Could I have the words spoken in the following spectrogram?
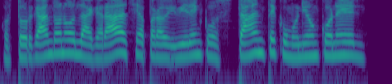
otorgándonos la gracia para vivir en constante comunión con Él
